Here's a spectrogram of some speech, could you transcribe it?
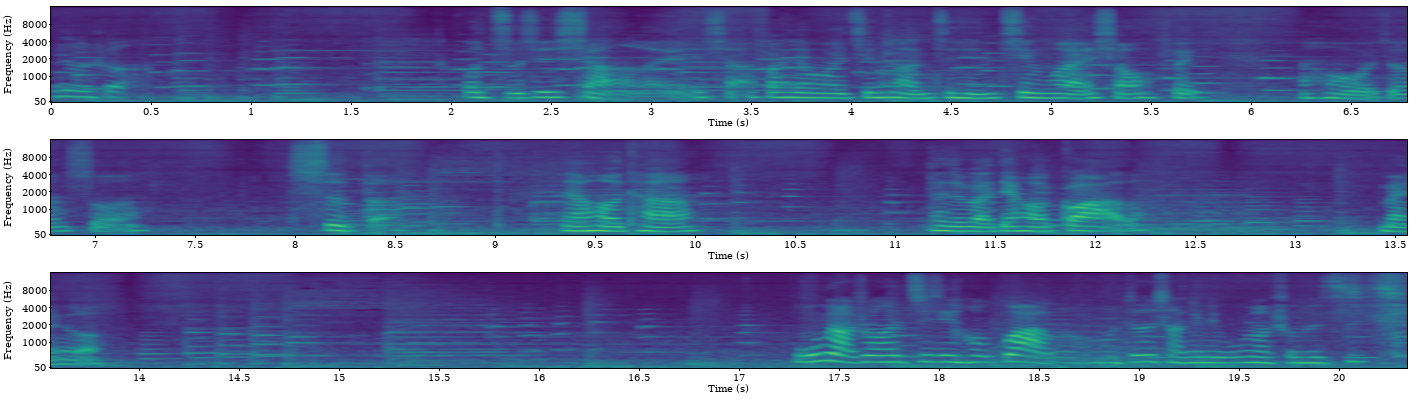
你怎么说？我仔细想了一下，发现我经常进行境外消费，然后我就说，是的，然后他，他就把电话挂了，没了。五秒钟的寂静后挂了，我真的想给你五秒钟的寂静。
